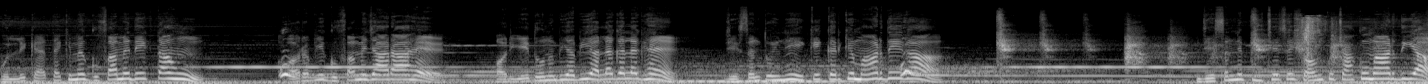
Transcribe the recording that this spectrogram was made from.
बुल्ली कहता है कि मैं गुफा में देखता हूँ। और अब ये गुफा में जा रहा है। और ये दोनों भी अभी अलग अलग हैं। जेसन तो इन्हें एक एक करके मार देगा। जेसन ने पीछे से शॉन को चाकू मार दिया।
